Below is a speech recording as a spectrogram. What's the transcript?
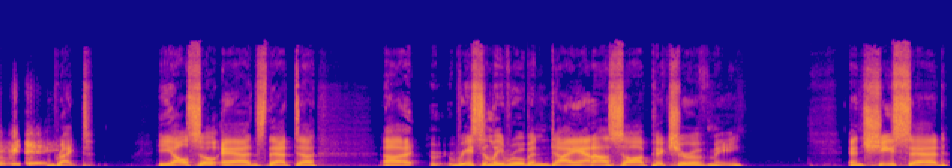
every day. Right. He also adds that uh, uh, recently, Ruben, Diana saw a picture of me, and she said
